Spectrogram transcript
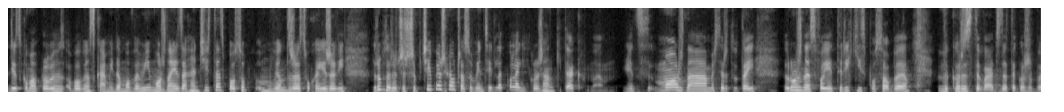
dziecko ma problem z obowiązkami domowymi, można je zachęcić w ten sposób, mówiąc, że słuchaj, jeżeli zrób te rzeczy szybciej, będziesz miał czasu więcej dla kolegi, koleżanki, tak? Więc można, myślę, że tutaj różne swoje triki, sposoby wykorzystywać do tego, żeby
